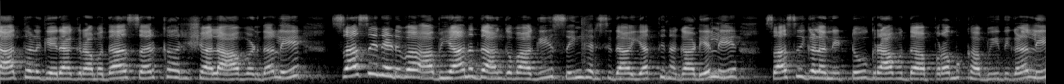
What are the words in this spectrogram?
ತಾತಳಗೇರ ಗ್ರಾಮದ ಸರ್ಕಾರಿ ಶಾಲಾ ಆವರಣದಲ್ಲಿ ಸಸಿ ನೆಡುವ ಅಭಿಯಾನದ ಅಂಗವಾಗಿ ಸಿಂಗರಿಸಿದ ಎತ್ತಿನ ಗಾಡಿಯಲ್ಲಿ ಸಸಿಗಳನ್ನಿಟ್ಟು ಗ್ರಾಮದ ಪ್ರಮುಖ ಬೀದಿಗಳಲ್ಲಿ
